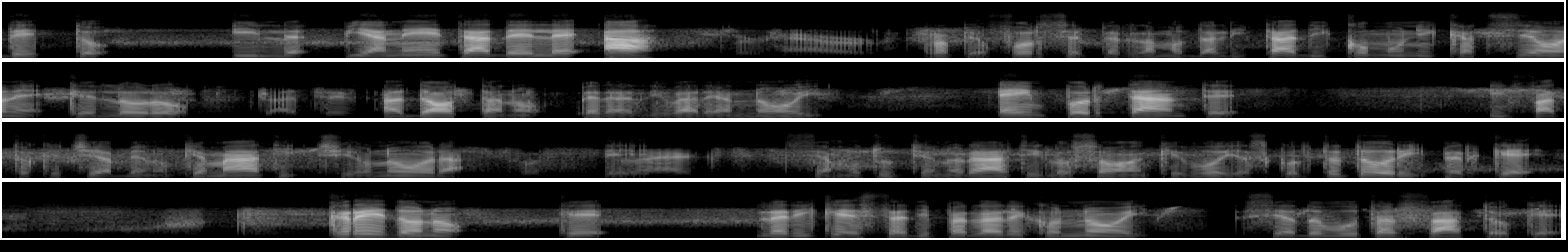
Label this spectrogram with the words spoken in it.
detto il pianeta delle A, proprio forse per la modalità di comunicazione che loro adottano per arrivare a noi. È importante il fatto che ci abbiano chiamati, ci onora e siamo tutti onorati, lo so anche voi ascoltatori, perché credono che la richiesta di parlare con noi sia dovuta al fatto che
